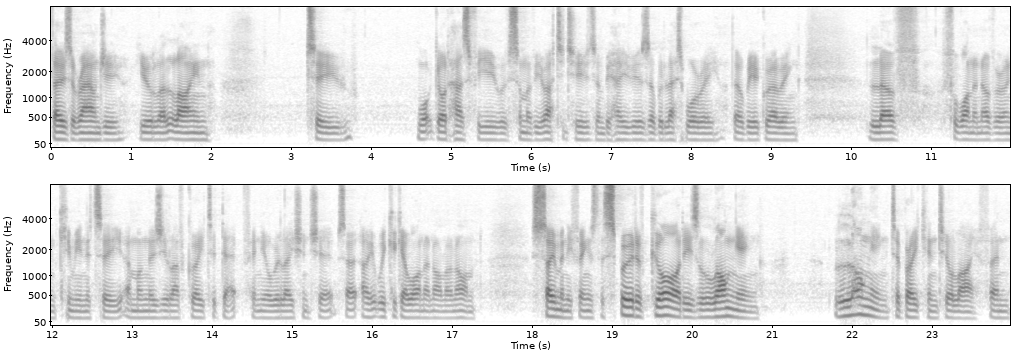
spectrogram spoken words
those around you. You'll align to what God has for you with some of your attitudes and behaviors. There'll be less worry, there'll be a growing love for one another and community among us, you'll have greater depth in your relationships. So, I, we could go on and on and on. So many things. The Spirit of God is longing, longing to break into your life. And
